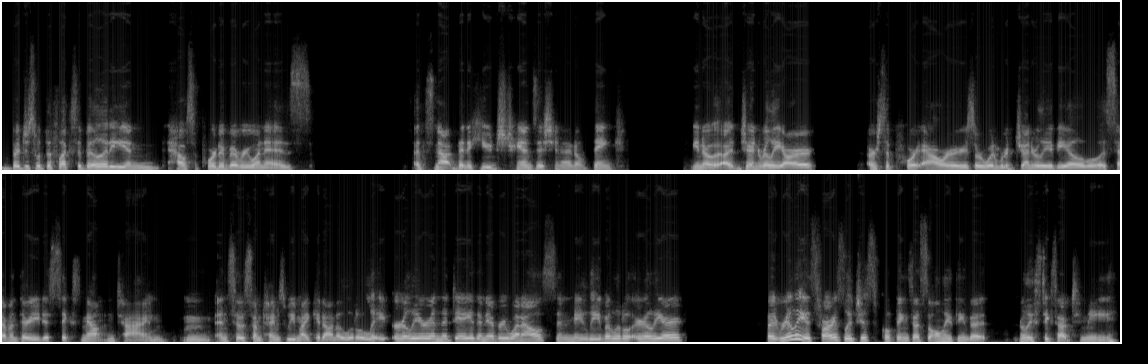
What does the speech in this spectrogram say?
but just with the flexibility and how supportive everyone is it's not been a huge transition i don't think. You know uh, generally our our support hours or when we're generally available is 7.30 to 6 mountain time. Mm, and so sometimes we might get on a little late earlier in the day than everyone else and may leave a little earlier. But really as far as logistical things that's the only thing that really sticks out to me.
